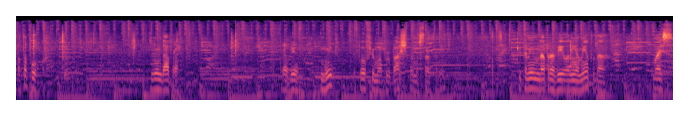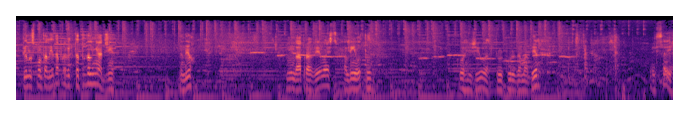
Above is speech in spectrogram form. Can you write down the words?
Falta pouco. Não dá pra, pra ver muito. Depois eu vou filmar por baixo pra mostrar também. Aqui também não dá pra ver o alinhamento da... Mas pelos pontalês dá pra ver que tá tudo alinhadinho. Entendeu? Não dá pra ver, mas alinhou tudo. Corrigiu a tortura da madeira. É isso aí.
